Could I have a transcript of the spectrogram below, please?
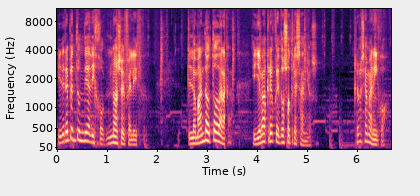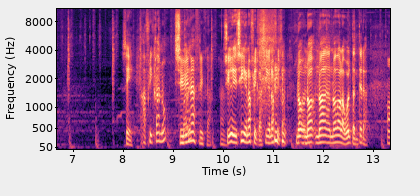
Y de repente un día dijo: No soy feliz. Lo mandó toda la. Y lleva creo que dos o tres años. Creo que se llama Nico. Sí, africano. sigue en ¿vale? África. Ah. Sigue, sigue en África, sigue en África. No, no, no, ha, no ha dado la vuelta entera. Ah,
